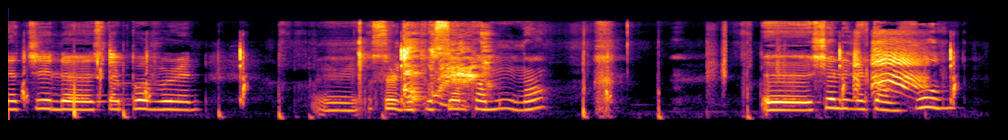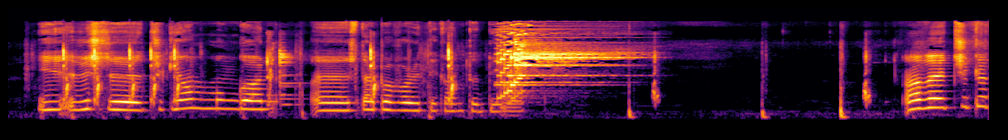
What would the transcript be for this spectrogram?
ja qel Star Powerin Surgeit po s'jam ka muna. Shellyn e kam full veç qekjo më mungon Star Powerat i kam të dyja edhe qekjo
